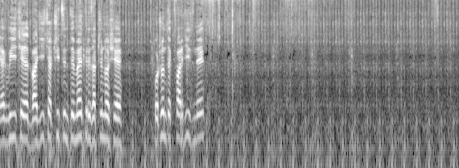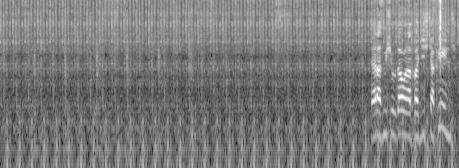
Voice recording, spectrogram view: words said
Jak widzicie 23 cm zaczyna się początek twardzizny. Teraz mi się udało na 25.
